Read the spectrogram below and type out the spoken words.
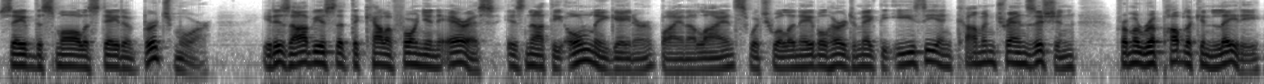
save the small estate of Birchmoor, it is obvious that the Californian heiress is not the only gainer by an alliance which will enable her to make the easy and common transition from a republican lady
